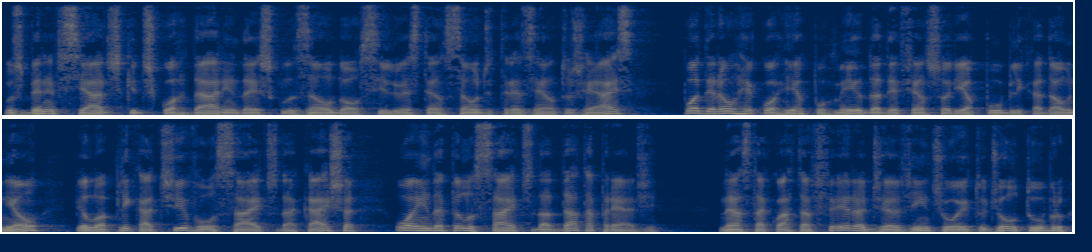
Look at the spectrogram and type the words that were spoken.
Os beneficiários que discordarem da exclusão do auxílio extensão de 300 reais poderão recorrer por meio da Defensoria Pública da União, pelo aplicativo ou site da Caixa ou ainda pelo site da DataPrev. Nesta quarta-feira, dia 28 de outubro,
